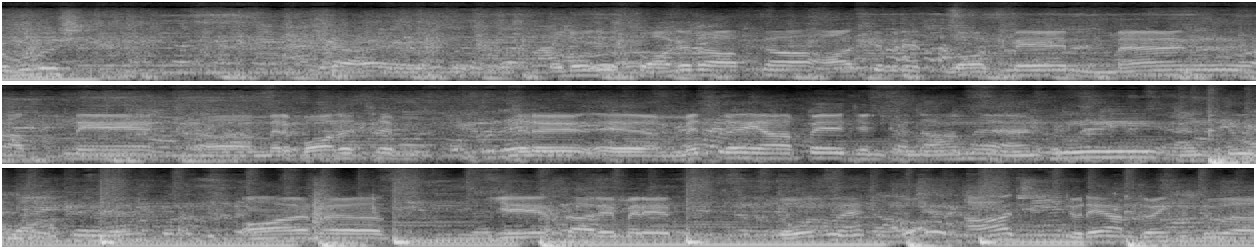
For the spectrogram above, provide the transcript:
Revolution. दोस्तों स्वागत है आपका आज के मेरे ब्लॉग में मैं अपने अ, मेरे बहुत अच्छे मेरे अ, मित्र हैं यहाँ पे जिनका नाम है एंथनी एंथनी वहाँ पे है और ये सारे मेरे दोस्त हैं तो आज today I am going to do a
